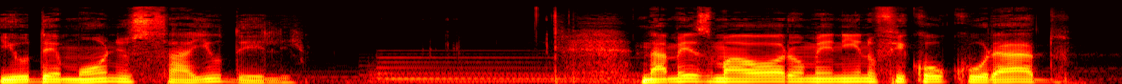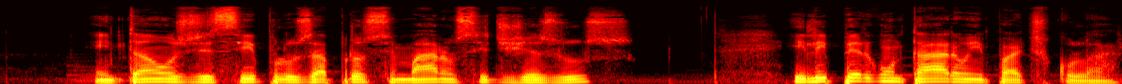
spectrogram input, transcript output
e o demônio saiu dele. Na mesma hora o menino ficou curado. Então os discípulos aproximaram-se de Jesus e lhe perguntaram em particular:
